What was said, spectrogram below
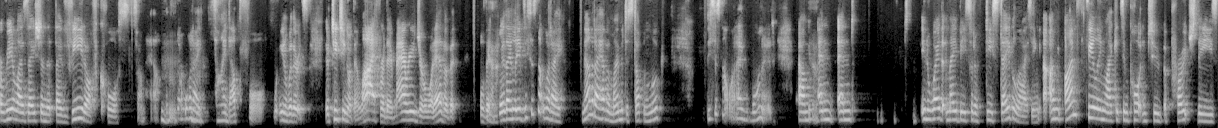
a realization that they've veered off course somehow. Mhm, It's not what I mhm. signed up for. You know, whether it's their teaching or their life or their marriage or whatever, but or their, Yeah. where they live. This is not what I. Now that I have a moment to stop and look, this is not what I wanted, um, Yeah. and and in a way that may be sort of destabilizing. I'm I'm feeling like it's important to approach these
